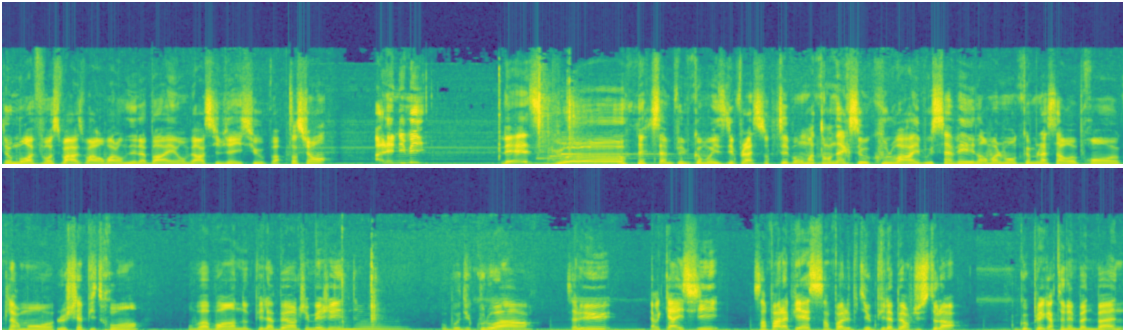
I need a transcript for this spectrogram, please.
Tout moi, bon, c'est pas grave, on va l'emmener là-bas et on verra s'il vient ici ou pas. Attention Allez, Jimmy Let's go Ça me filme comment il se déplace. C'est bon, maintenant on a accès au couloir et vous savez, normalement, comme là, ça reprend euh, clairement euh, le chapitre 1. On va avoir un Opila Bird, j'imagine, euh, au bout du couloir. Salut Quelqu'un ici Sympa la pièce, sympa le petit Opila Bird juste là. Go play Garten Ban Ban,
